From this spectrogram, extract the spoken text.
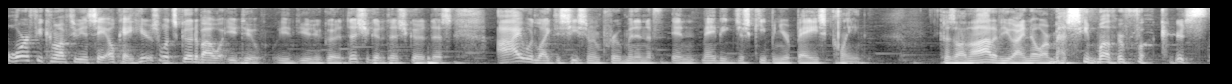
Or if you come up to me and say, okay, here's what's good about what you do. You, are good at this, you're good at this, you're good at this. I would like to see some improvement in, the, in maybe just keeping your base clean. Because a lot of you I know are messy motherfuckers.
